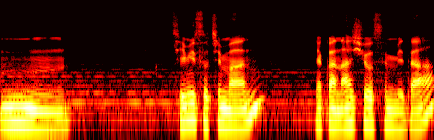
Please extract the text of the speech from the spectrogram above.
음. 재밌었지만 약간 아쉬웠습니다.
